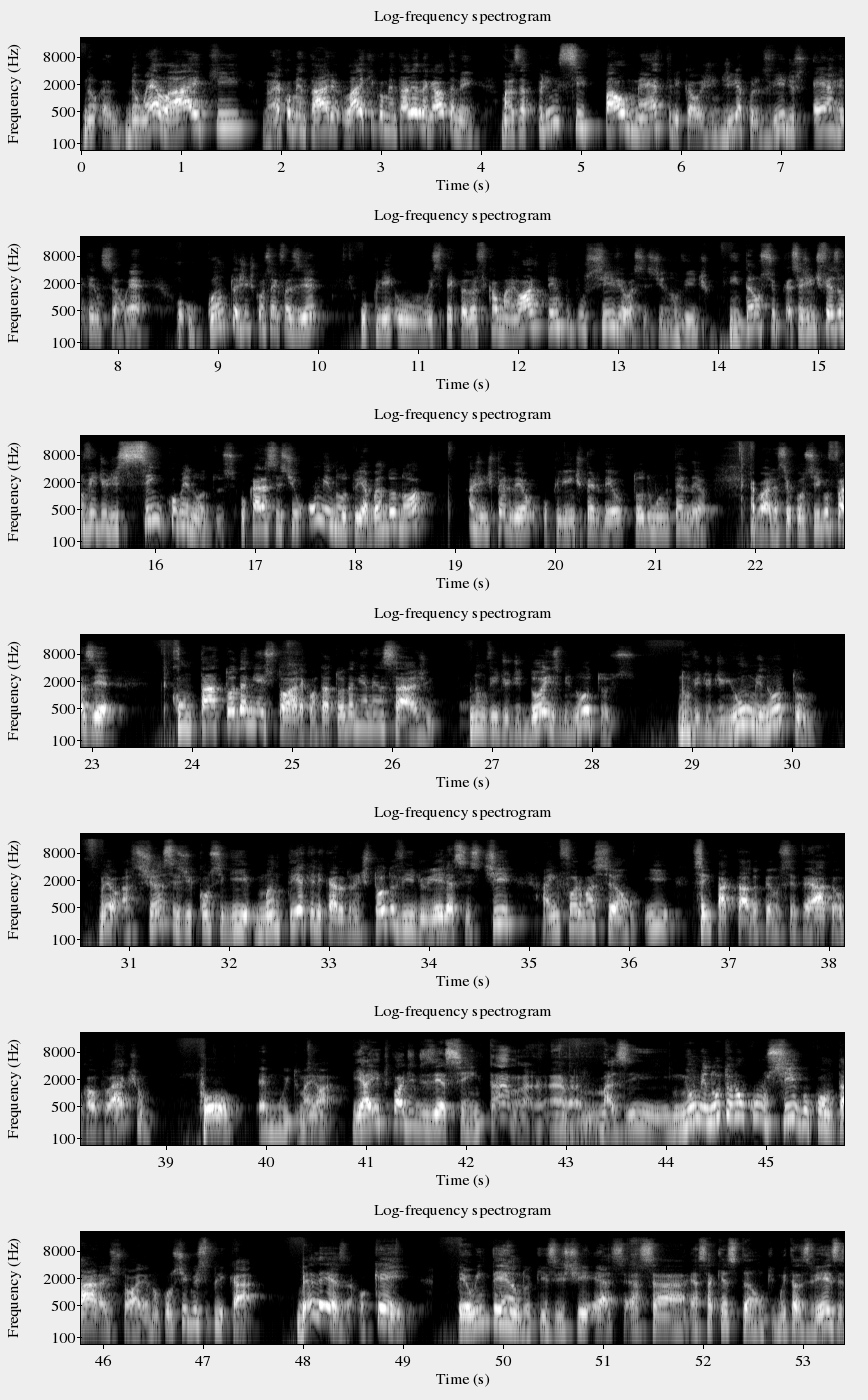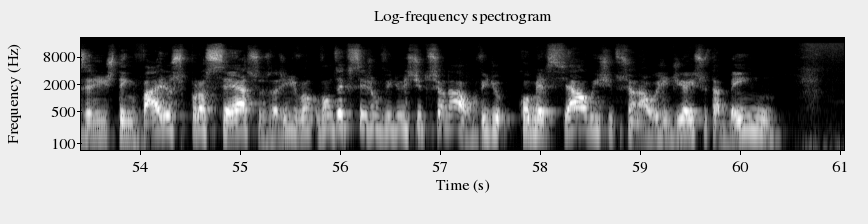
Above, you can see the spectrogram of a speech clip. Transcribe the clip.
Não, não é like, não é comentário. Like e comentário é legal também, mas a principal métrica hoje em dia para os vídeos é a retenção. É o quanto a gente consegue fazer o, cliente, o, espectador ficar o maior tempo possível assistindo um vídeo. Então, se, se a gente fez um vídeo de 5 minutos, o cara assistiu um minuto e abandonou, a gente perdeu, o cliente perdeu, todo mundo perdeu. Agora, se eu consigo fazer, contar toda a minha história, contar toda a minha mensagem num vídeo de 2 minutos, num vídeo de um minuto, meu, as chances de conseguir manter aquele cara durante todo o vídeo e ele assistir a informação e ser impactado pelo CTA, pelo call to action, pô, é muito maior. E aí tu pode dizer assim, tá, mas em um minuto eu não consigo contar a história, não consigo explicar. Beleza, ok. Eu entendo que existe essa, essa, essa questão, que muitas vezes a gente tem vários processos, a gente vamos dizer que seja um vídeo institucional, um vídeo comercial institucional. Hoje em dia isso está bem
